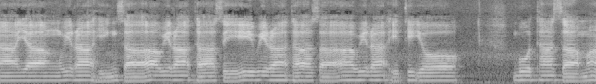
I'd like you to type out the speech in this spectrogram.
นายังวิระหิงสาวิระทาสีวิระทาสาวิระอิทิโย บุทธาสมา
